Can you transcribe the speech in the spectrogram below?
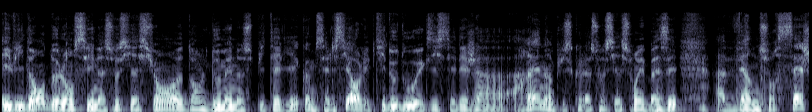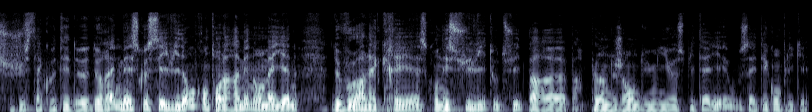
évident de lancer une association dans le domaine hospitalier comme celle-ci. Alors les petits doudous existaient déjà à Rennes, hein, puisque l'association est basée à Verne-sur-Sèche, juste à côté de, Rennes. Mais est-ce que c'est évident quand on la ramène en Mayenne de vouloir la créer? Est-ce qu'on est suivi tout de suite par, euh, par plein de gens du milieu hospitalier ou ça a été compliqué?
